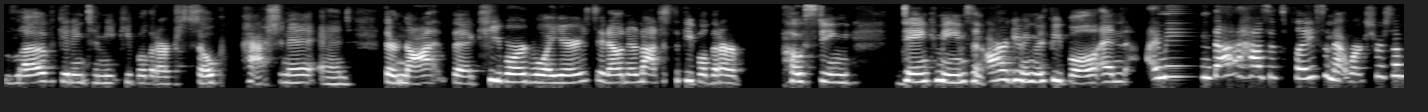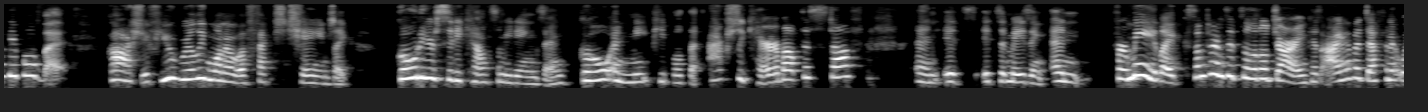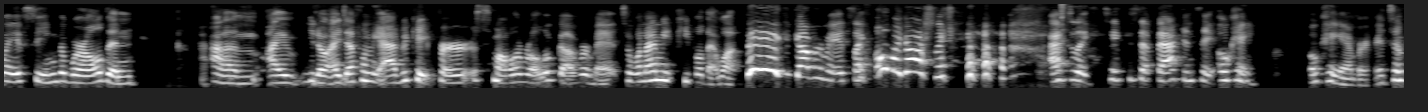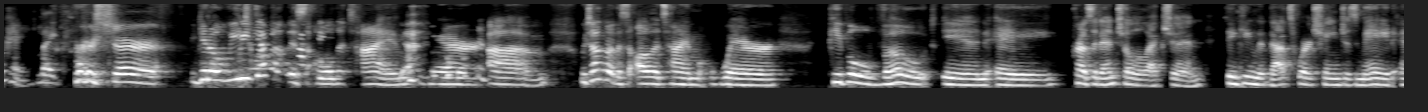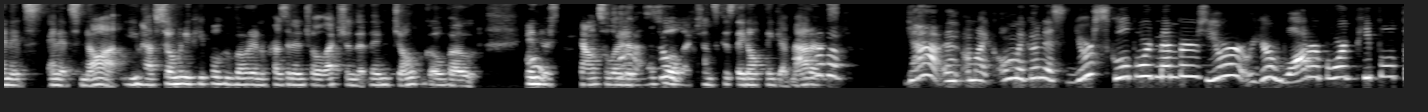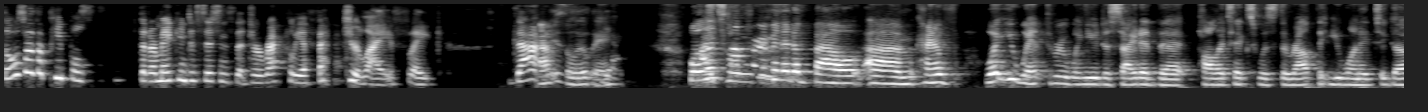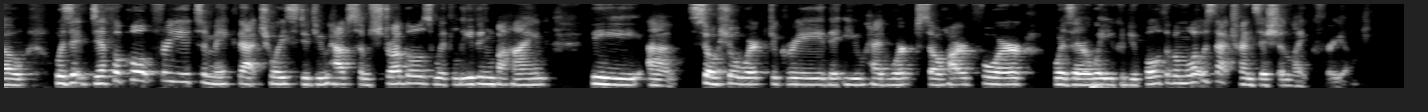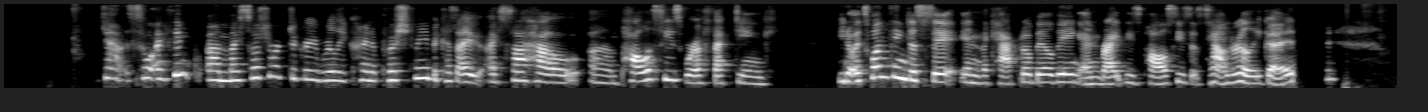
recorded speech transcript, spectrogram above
love getting to meet people that are so passionate and they're not the keyboard warriors you know they're not just the people that are posting dank memes and arguing with people. And i mean that has its place and that works for some people but gosh if you really want to affect change like go to your city council meetings and go and meet people that actually care about this stuff and it's it's amazing. And for me like sometimes it's a little jarring because i have a definite way of seeing the world and um, I, you know, I definitely advocate for a smaller role of government. So when I meet people that want big government, it's like, oh my gosh, like I have to like take a step back and say, okay, okay, Amber, it's okay. Like for sure. You know, we, we talk about this all the time yeah. where um, we talk about this all the time where people vote in a presidential election thinking that that's where change is made and it's and it's not. You have so many people who vote in a presidential election that then don't go vote in oh, their council or yeah, their local so elections because they don't think it matters. a, yeah and i'm like oh my goodness your school board members your your water board people those are the people that are making decisions that directly affect your life. Like that absolutely. is, yeah. well let's talk for a minute about um, kind of what you went through when you decided that politics was the route that you wanted to go was it difficult for you to make that choice? Did you have some struggles with leaving behind the uh, social work degree that you had worked so hard for? Was there a way you could do both of them? What was that transition like for you? Yeah so i think um, my social work degree really kind of pushed me because i, I saw how um, policies were affecting you know, it's one thing to sit in the Capitol building and write these policies that sound really good,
